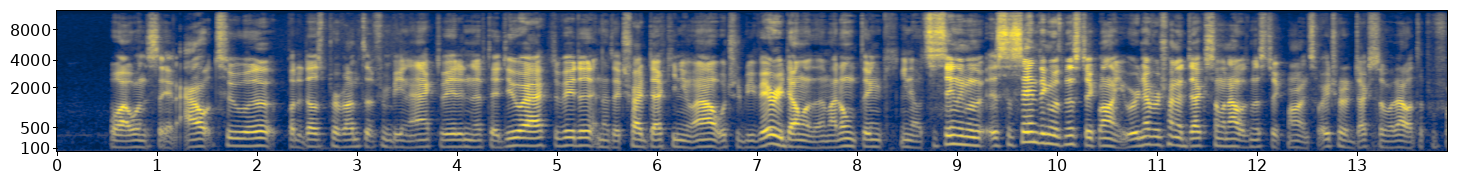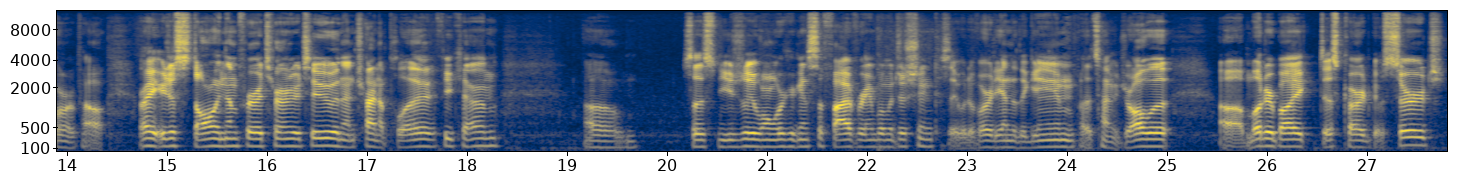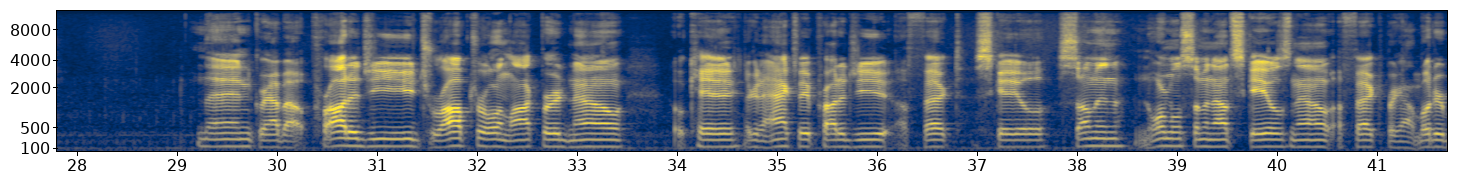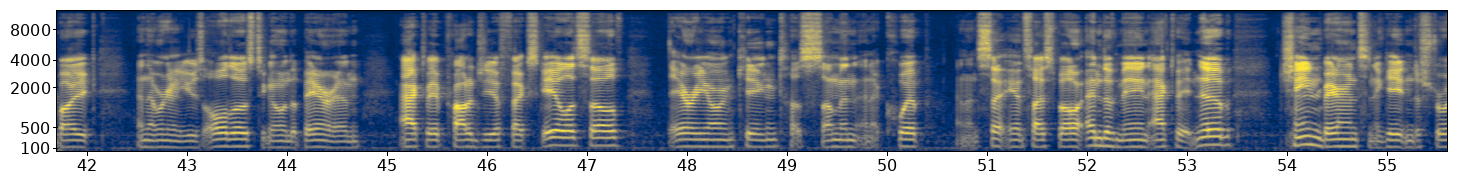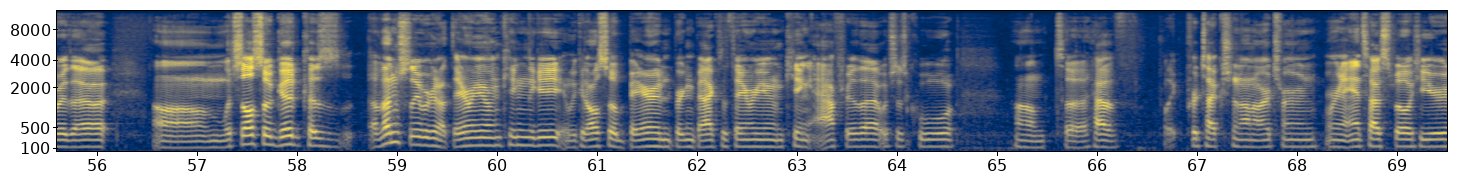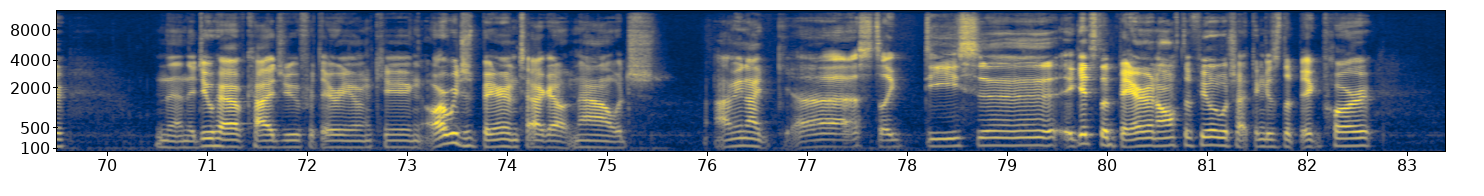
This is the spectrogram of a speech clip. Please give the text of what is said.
well, I wouldn't say an out to it, but it does prevent it from being activated. And if they do activate it, and if they try decking you out, which would be very dumb of them, I don't think you know it's the same thing. With, it's the same thing with Mystic Mine. You were never trying to deck someone out with Mystic Mine, so why are you trying to deck someone out with the Performer Pal? Right? You're just stalling them for a turn or two, and then trying to play if you can. Um, so this usually won't work against the five Rainbow Magician because they would have already ended the game by the time you draw it. Uh, motorbike, discard, go search. Then grab out Prodigy, drop Droll and Lockbird now. Okay, they're gonna activate Prodigy, effect, scale, summon, normal summon out scales now, effect, bring out Motorbike, and then we're gonna use all those to go into Baron. Activate Prodigy, effect, scale itself, Therion King to summon and equip, and then set anti-spell, end of main, activate Nib, chain Baron to negate and destroy that. Um, which is also good because eventually we're gonna Therion King negate, and we could also Baron bring back the Therion King after that, which is cool. Um, to have like protection on our turn. We're gonna anti spell here. And then they do have Kaiju for Therion King. Or we just Baron tag out now, which I mean I guess like decent. It gets the Baron off the field, which I think is the big part.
